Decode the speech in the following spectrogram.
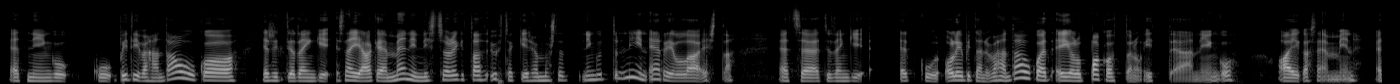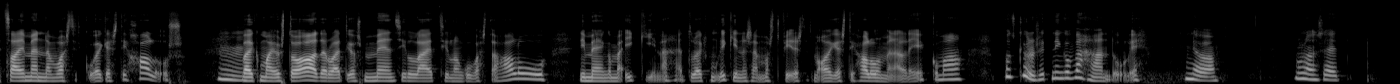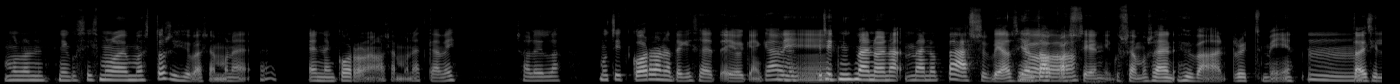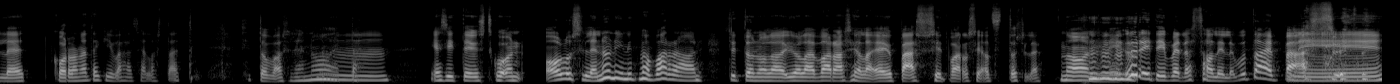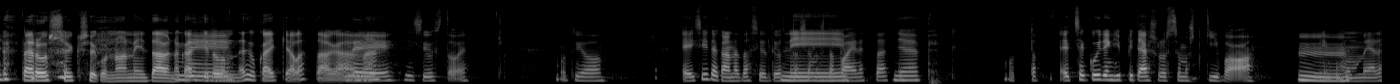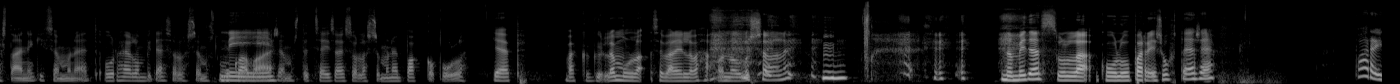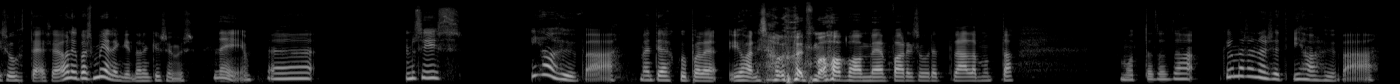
että niinku, kun piti vähän taukoa ja sitten jotenkin sen jälkeen meni, niin se olikin taas yhtäkkiä semmoista että niinku, niin erilaista. Että se, että jotenkin, että kun oli pitänyt vähän taukoa, että ei ollut pakottanut itseään niinku aikaisemmin. Että sai mennä vasta, kun oikeasti halus. Hmm. Vaikka mä just oon ajatellut, että jos mä menen sillä lailla, että silloin kun vasta haluu, niin menenkö mä ikinä. Että tuleeko mun ikinä semmoista fiilistä, että mä oikeasti haluan mennä liikkumaan. Mutta kyllä sitten niinku vähän tuli. Joo. Mulla on se, että mulla on nyt niinku, siis mulla oli mun tosi hyvä semmonen ennen koronaa semmonen, että kävi salilla. Mut sit korona teki se, että ei oikein käynyt. Niin. Ja sit nyt mä en oo, enää, mä en oo päässyt vielä siihen siihen niinku semmoiseen hyvään rytmiin. Mm. Tai silleen, että korona teki vähän sellaista, että sit on vaan silleen, no, että Mm. Ja sitten just kun on ollut silleen, no niin, nyt mä varaan. Sitten on olla jollain varasialla ja ei ole päässyt siitä varasijalta. Sitten on silleen, no niin, yritin mennä salille, mutta en päässyt. Niin, perussyksy, kun on niin täynnä kaikki Niin. tunnet, kun kaikki aloittaa käymään. Niin, siis just toi. Mut joo, ei siitä kannata silti ottaa Niin. semmoista painetta. Että, Jep. mutta et se kuitenkin pitäisi olla semmoista kivaa. Mm. Niin kuin Mm. mun mielestä ainakin semmoinen, että urheilun pitäisi olla semmoista mukavaa ja Niin. semmoista, että se ei saisi olla semmoinen pakkopulla. Jep. Vaikka kyllä mulla se välillä vähän on ollut sellainen. no mitäs sulla kuuluu parisuhteeseen? Parisuhteeseen, olipas mielenkiintoinen kysymys. Niin. Öö, no siis ihan hyvää. Mä en tiedä, kuinka paljon Johannes haluaa, että mä avaan meidän parisuhdetta täällä, mutta, mutta tota, kyllä mä sanoisin, että ihan hyvää.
